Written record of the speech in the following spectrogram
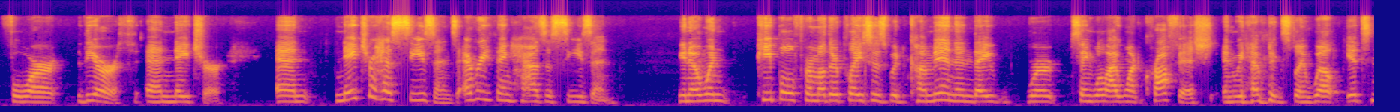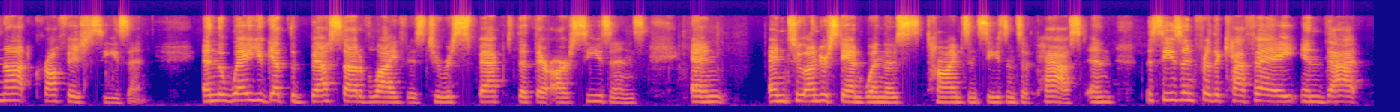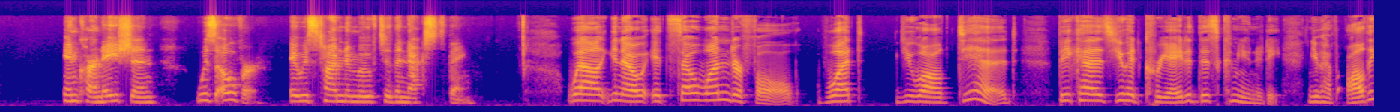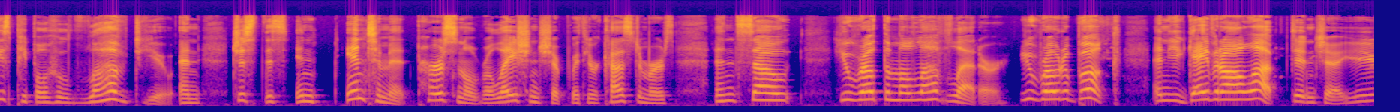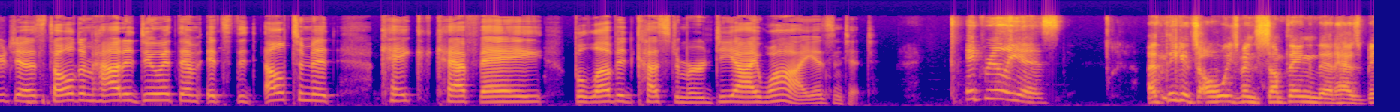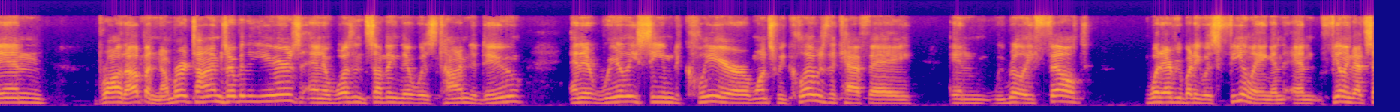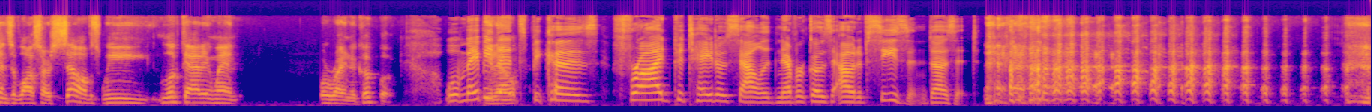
for the earth and nature. And nature has seasons. Everything has a season. You know, when people from other places would come in and they were saying, Well, I want crawfish. And we'd have to explain, Well, it's not crawfish season. And the way you get the best out of life is to respect that there are seasons and and to understand when those times and seasons have passed. And the season for the cafe in that incarnation was over. It was time to move to the next thing. Well, you know, it's so wonderful what you all did because you had created this community. You have all these people who loved you and just this in, intimate, personal relationship with your customers. And so you wrote them a love letter. You wrote a book and you gave it all up, didn't you? You just told them how to do it. Them it's the ultimate cake cafe beloved customer DIY, isn't it? It really is. I think it's always been something that has been brought up a number of times over the years, and it wasn't something that was time to do. And it really seemed clear once we closed the cafe and we really felt what everybody was feeling and, and feeling that sense of loss ourselves. We looked at it and went, We're writing a cookbook. Well, maybe You know- that's because fried potato salad never goes out of season, does it?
